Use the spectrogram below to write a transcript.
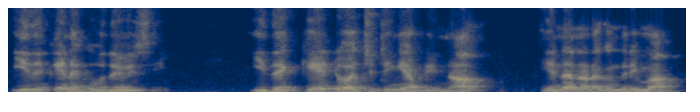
இதுக்கு எனக்கு உதவி செய்யும் இதை கேட்டு வச்சுட்டீங்க அப்படின்னா என்ன நடக்கும் தெரியுமா?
